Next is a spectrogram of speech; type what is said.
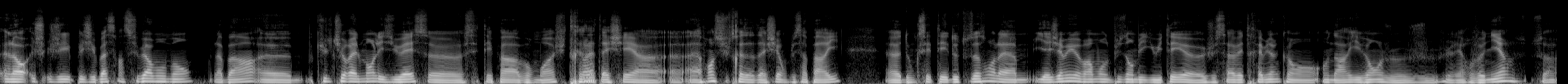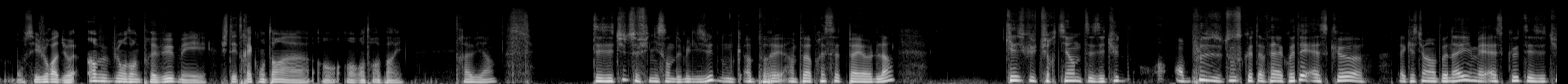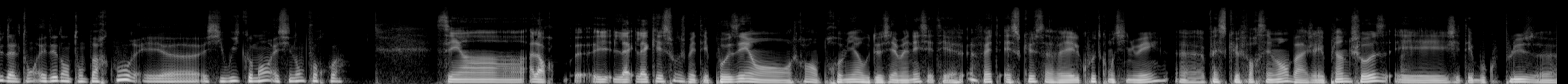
Alors, j'ai passé un super moment là-bas. Euh, culturellement, les US, euh, c'était pas pour moi. Je suis très Ouais. attaché à la France. Je suis très attaché en plus à Paris. Euh, donc, c'était de toute façon, il n'y a jamais eu vraiment plus d'ambiguïté. Euh, je savais très bien qu'en en arrivant, je, je- revenir. Ça, mon séjour a duré un peu plus longtemps que prévu, mais j'étais très content en, en rentrant à Paris. Très bien. Tes études se finissent en 2018, donc un peu, après cette période-là. Qu'est-ce que tu retiens de tes études en plus de tout ce que tu as fait à côté? Est-ce que, la question est un peu naïve, mais est-ce que tes études, elles t'ont aidé dans ton parcours? Et, euh, et si oui, comment? Et sinon, pourquoi? C'est un. Alors, euh, la, question que je m'étais posée en, je crois, en première ou deuxième année, c'était en fait, est-ce que ça valait le coup de continuer? Euh, Parce que forcément, bah, j'avais plein de choses et j'étais beaucoup plus euh,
